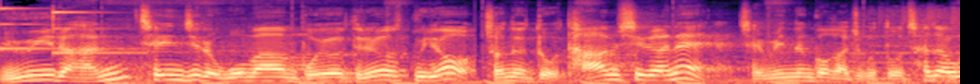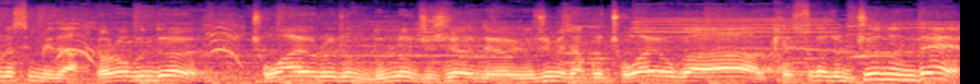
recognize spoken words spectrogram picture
유일한 체인지 로보만 보여드렸고요. 저는 또 다음 시간에 재밌는 거 가지고 또 찾아오겠습니다. 여러분들 좋아요를 좀 눌러주셔야 돼요. 요즘에 자꾸 좋아요가 개수가 좀 줄는데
